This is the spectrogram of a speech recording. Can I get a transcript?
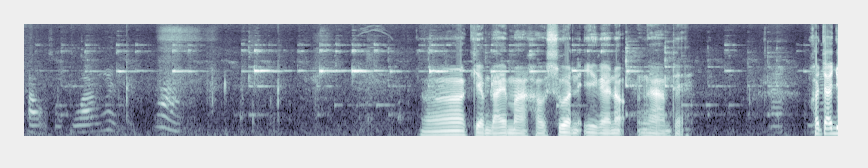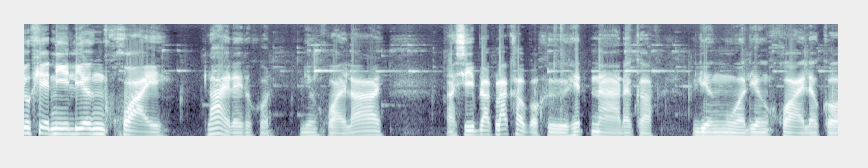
เขาสุกว่างเลย เออเก็บไรมาเขาส่วนอีกแล้วเนาะงามแต่เขาจะอยู่เขตนี้เลี้ยงควายไล่เลยทุกคนเลี้ยงควายไล่อาชีพหลักๆเขาก็คือเฮ็ดนาแล้วก็เลี้ยงงัวเลี้ยงควายแล้วก็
